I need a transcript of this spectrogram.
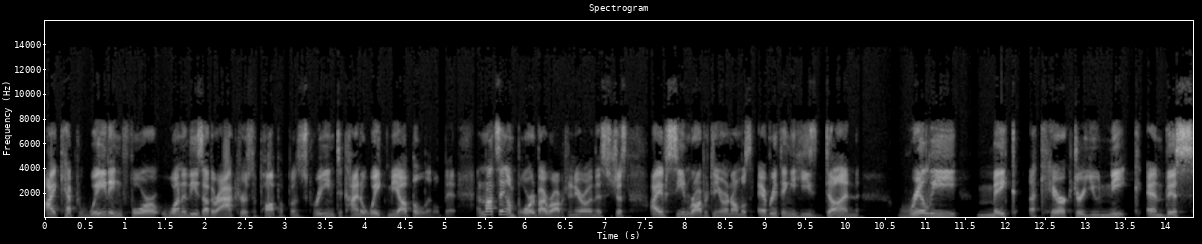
I kept waiting for one of these other actors to pop up on screen to kind of wake me up a little bit. I'm not saying I'm bored by Robert De Niro in this. It's just I have seen Robert De Niro in almost everything he's done really make a character unique. And this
